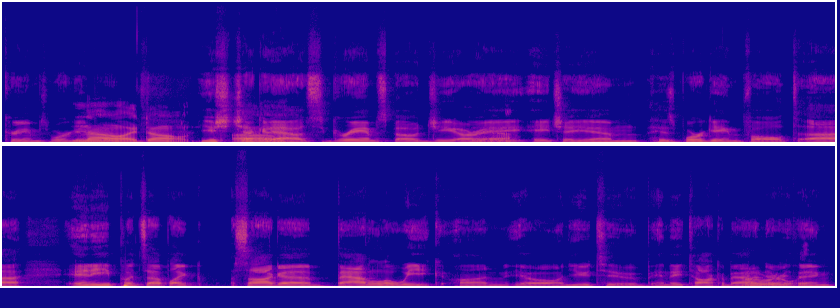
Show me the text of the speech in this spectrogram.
Graham's War Game. no Vault? i don't You should check it Um, out. It's Graham spelled G R A H A M. His board game vault, uh, and he puts up like Saga Battle a week on you know on YouTube, and they talk about Oh, it and really? everything.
